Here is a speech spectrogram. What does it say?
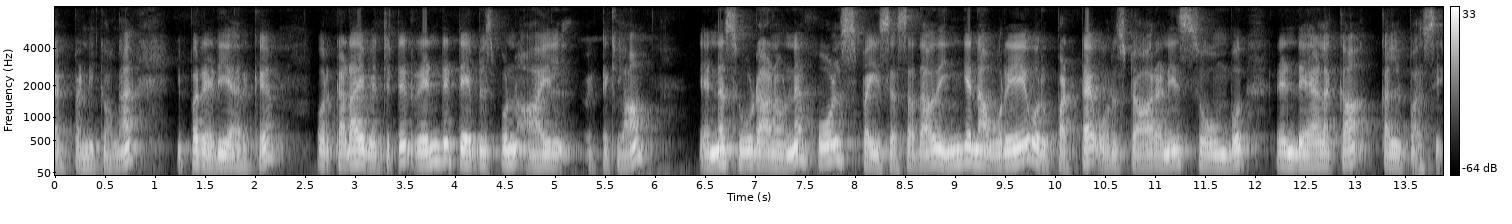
கட் பண்ணிக்கோங்க. இப்போ ரெடியாக இருக்குது ஒரு கடாய் வச்சுட்டு ரெண்டு டேபிள் ஸ்பூன் ஆயில் விட்டுக்கலாம். எண்ணெய் சூடானவுடனே ஹோல் ஸ்பைசஸ் அதாவது இங்கே நான் ஒரே ஒரு பட்டை ஒரு ஸ்டார் அனீஸ் சோம்பு ரெண்டு ஏலக்காய் கல்பாசி.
